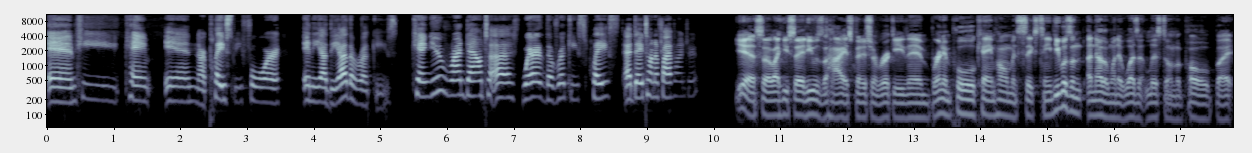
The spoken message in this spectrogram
and he came in or placed before any of the other rookies. Can you run down to us where the rookies placed at Daytona 500? Yeah, so like you said, he was the highest finishing rookie. Then Brennan Poole came home in 16th. He wasn't another one that wasn't listed on the poll, but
